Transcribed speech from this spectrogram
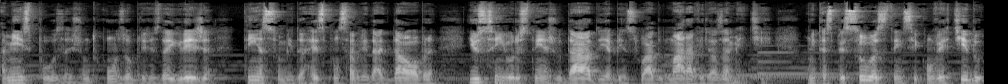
a minha esposa, junto com os obreiros da igreja, tem assumido a responsabilidade da obra e o Senhor os tem ajudado e abençoado maravilhosamente. Muitas pessoas têm se convertido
